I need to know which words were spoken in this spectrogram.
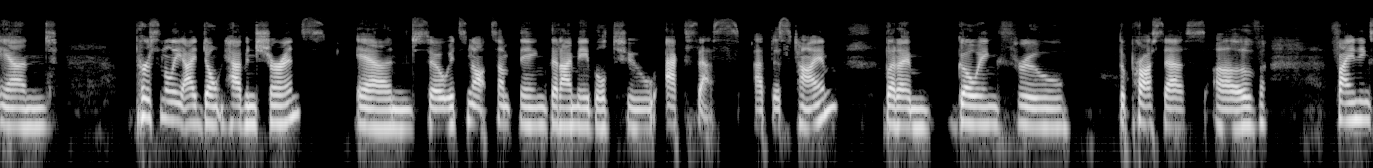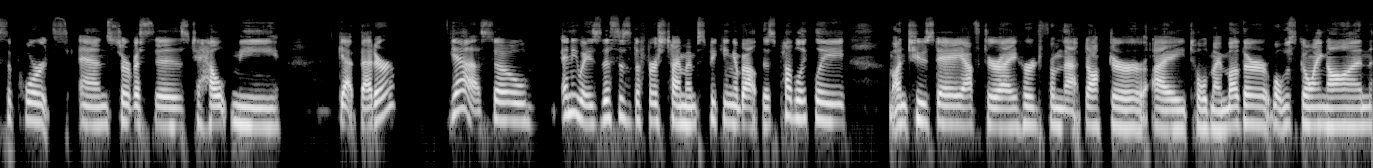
And personally, I don't have insurance. And so it's not something that I'm able to access at this time, but I'm going through the process of finding supports and services to help me get better. Yeah. So, anyways, this is the first time I'm speaking about this publicly. On Tuesday, after I heard from that doctor, I told my mother what was going on.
